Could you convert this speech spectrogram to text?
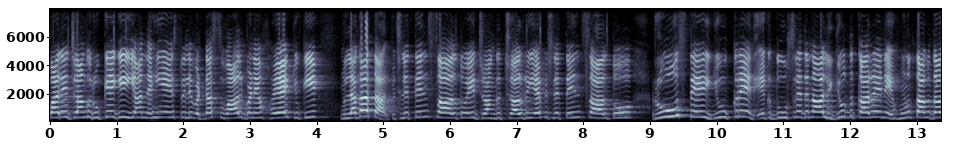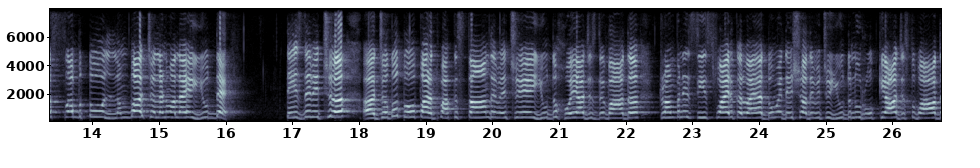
ਪਰ ਇਹ ਜੰਗ ਰੁਕੇਗੀ ਜਾਂ ਨਹੀਂ ਇਸ ਵੇਲੇ ਵੱਡਾ ਸਵਾਲ ਬਣਿਆ ਹੋਇਆ ਹੈ, ਕਿਉਂਕਿ ਲਗਾਤਾਰ ਪਿਛਲੇ 3 ਸਾਲ ਤੋਂ ਇਹ ਜੰਗ ਚੱਲ ਰਹੀ ਹੈ। ਪਿਛਲੇ 3 ਸਾਲ ਤੋਂ ਰੂਸ ਤੇ ਯੂਕਰੇਨ ਇੱਕ ਦੂਸਰੇ ਦੇ ਨਾਲ ਯੁੱਧ ਕਰ ਰਹੇ ਨੇ। ਹੁਣ ਤੱਕ ਦਾ ਸਭ ਤੋਂ ਲੰਬਾ ਚੱਲਣ ਵਾਲਾ ਇਹ ਯੁੱਧ ਹੈ। ਤੇ ਇਸ ਦੇ ਵਿੱਚ ਜਦੋਂ ਤੋਂ ਭਾਰਤ ਪਾਕਿਸਤਾਨ ਦੇ ਵਿੱਚ ਇਹ ਯੁੱਧ ਹੋਇਆ, ਜਿਸ ਦੇ ਬਾਅਦ ਟਰੰਪ ਨੇ ਸੀਜ਼ਫਾਇਰ ਕਰਵਾਇਆ, ਦੋਵੇਂ ਦੇਸ਼ਾਂ ਦੇ ਵਿੱਚ ਯੁੱਧ ਨੂੰ ਰੋਕਿਆ, ਜਿਸ ਤੋਂ ਬਾਅਦ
